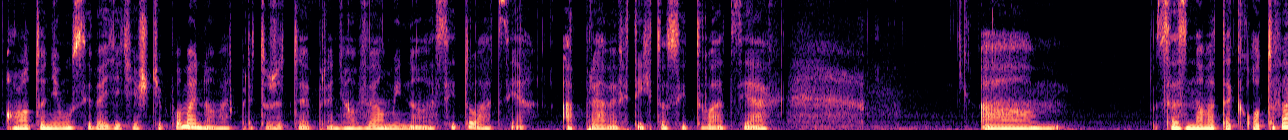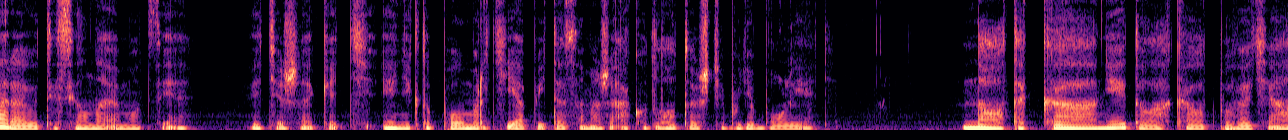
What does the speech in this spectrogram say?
ono to nemusí vedieť ešte pomenovať, pretože to je pre neho veľmi nová situácia. A práve v týchto situáciách um, sa znova tak otvárajú tie silné emócie. Viete, že keď je niekto po umrtí a pýta sa ma, že ako dlho to ešte bude bolieť. No, tak nie je to ľahká odpoveď a,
